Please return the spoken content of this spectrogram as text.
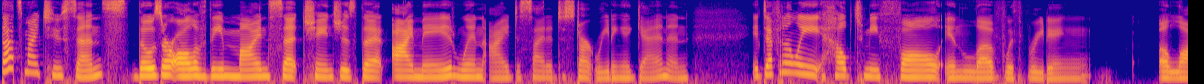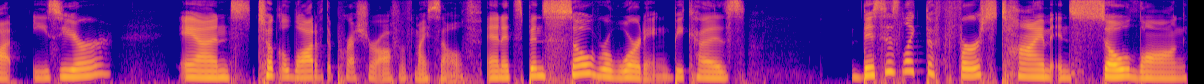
that's my two cents. Those are all of the mindset changes that I made when I decided to start reading again. And it definitely helped me fall in love with reading a lot easier and took a lot of the pressure off of myself. And it's been so rewarding because this is like the first time in so long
